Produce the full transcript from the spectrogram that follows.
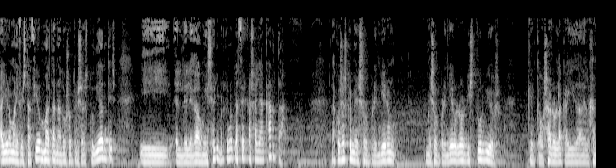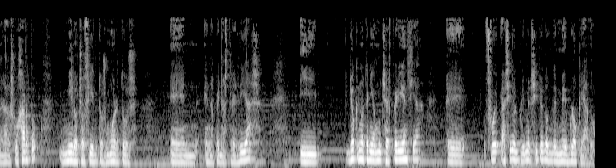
hay una manifestación, matan a dos o tres estudiantes y el delegado me dice, oye, ¿por qué no te acercas a Yakarta? La cosa es que me sorprendieron me sorprendieron los disturbios que causaron la caída del general Suharto, 1.800 muertos en, apenas tres días. Y yo que no tenía mucha experiencia, eh, fue, ha sido el primer sitio donde me he bloqueado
